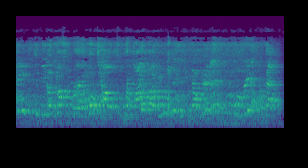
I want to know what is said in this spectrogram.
paid to be a customer at a hotel where I thought you would now women for real. That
